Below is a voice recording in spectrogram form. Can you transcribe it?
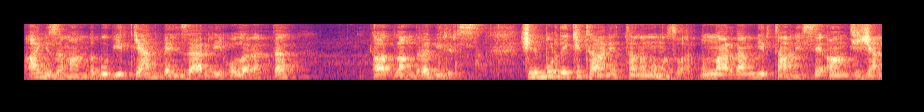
aynı zamanda bu bir gen benzerliği olarak da adlandırabiliriz. Şimdi burada iki tane tanımımız var. Bunlardan bir tanesi antijen,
